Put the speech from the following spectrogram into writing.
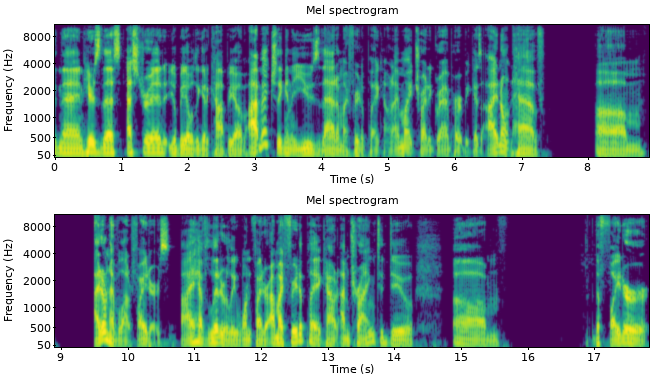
And then here's this Estrid you'll be able to get a copy of. I'm actually going to use that on my free-to-play account. I might try to grab her because I don't have um I don't have a lot of fighters. I have literally one fighter on my free-to-play account. I'm trying to do um the fighter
